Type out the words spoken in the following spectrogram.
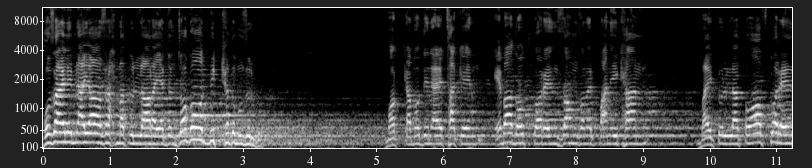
ফোজাইল আয়াজ রাহমাতুল্লাহ আলাইহি একজন জগৎ বিখ্যাত বুজুর্গ। মক্কা মদিনায় থাকেন এবাদত করেন, জমজমের পানি খান, বাইতুল্লাহ তোয়াফ করেন,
